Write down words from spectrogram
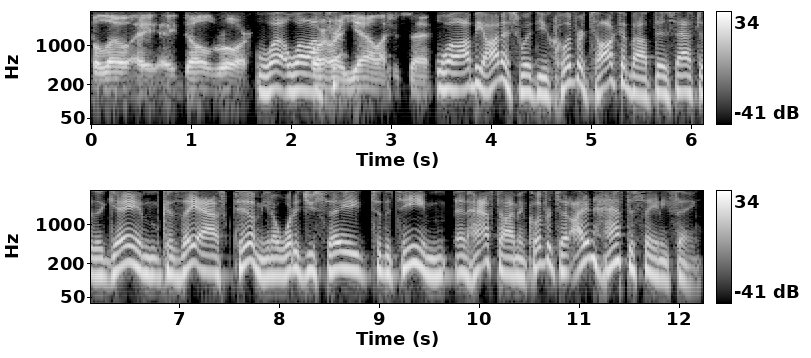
below a, a dull roar. Well, well, or, or, a yell, I should say. Well, I'll be honest with you. Clifford talked about this after the game because they asked him, you know, what did you say to the team at halftime? And Clifford said, I didn't have to say anything.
